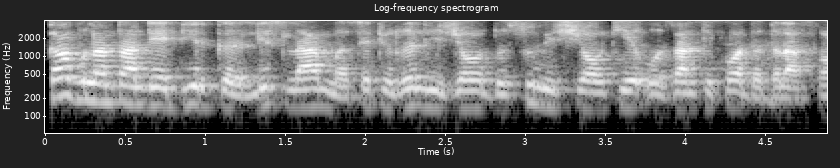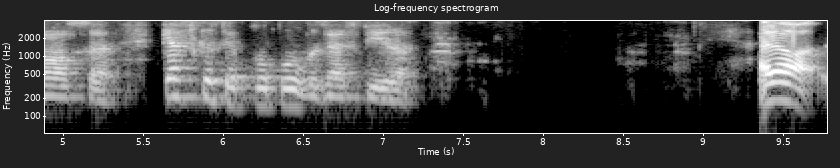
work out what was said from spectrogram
Quand vous l'entendez dire que l'islam, c'est une religion de soumission qui est aux antipodes de la France, qu'est-ce que ces propos vous inspirent? Alors,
